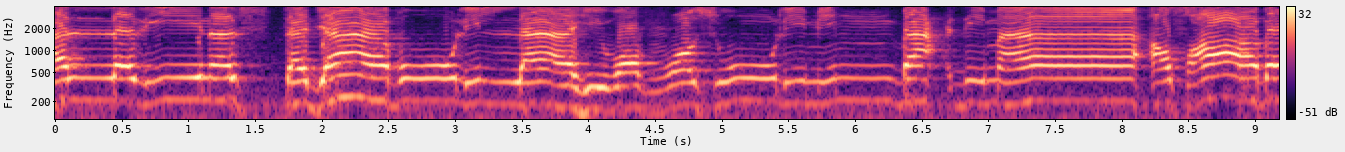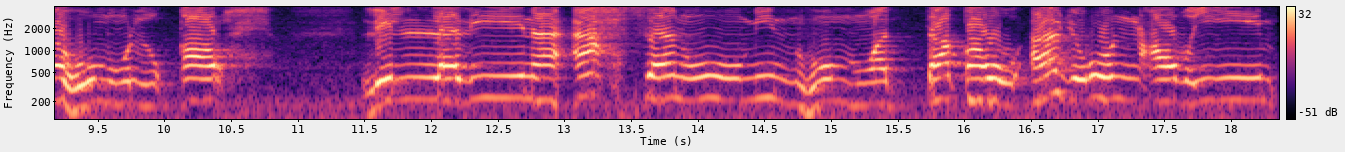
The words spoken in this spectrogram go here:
الذين استجابوا لله والرسول من بعد ما أصابهم القرح للذين أحسنوا منهم واتقوا أجر عظيم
